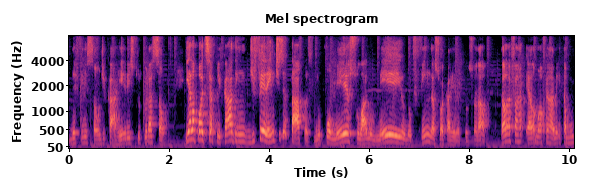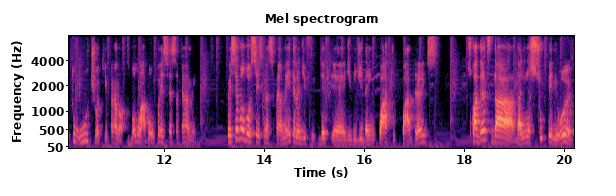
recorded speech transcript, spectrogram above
definição de carreira e estruturação. E ela pode ser aplicada em diferentes etapas, no começo, lá no meio, no fim da sua carreira profissional. Então, ela é, é uma ferramenta muito útil aqui para nós. Vamos lá, vamos conhecer essa ferramenta. Percebam vocês que nessa ferramenta ela é, é dividida em quatro quadrantes. Os quadrantes da, da linha superior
